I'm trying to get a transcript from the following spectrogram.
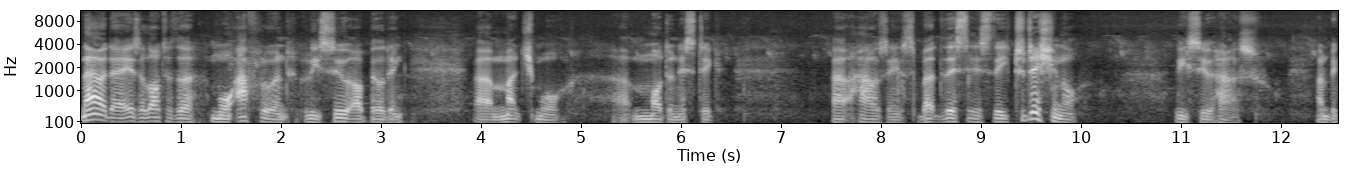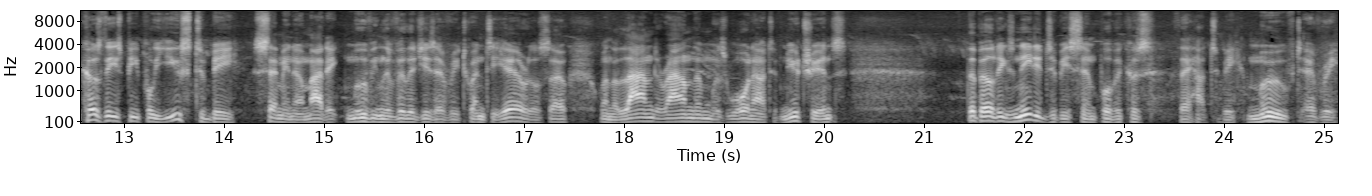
Nowadays, a lot of the more affluent Lisu are building uh, much more uh, modernistic uh, houses, but this is the traditional Lisu house and because these people used to be semi-nomadic, moving the villages every 20 years or so, when the land around them was worn out of nutrients, the buildings needed to be simple because they had to be moved every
